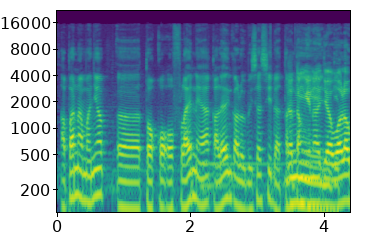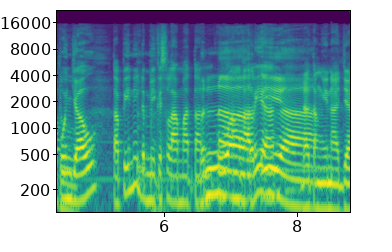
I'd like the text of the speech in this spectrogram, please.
apa namanya eh, toko offline ya, kalian kalau bisa sih datengin. Datengin aja gitu. walaupun jauh, tapi ini demi keselamatan Bener, uang kalian. iya. Datengin aja.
